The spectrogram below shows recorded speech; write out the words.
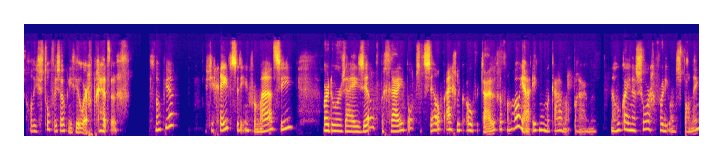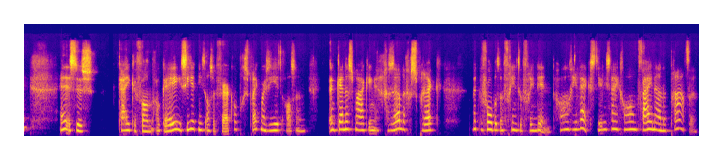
al die stof is ook niet heel erg prettig. Snap je? Dus je geeft ze de informatie waardoor zij zelf begrijpen of zichzelf eigenlijk overtuigen van, oh ja, ik moet mijn kamer opruimen. Nou, hoe kan je nou zorgen voor die ontspanning? Het is dus kijken van, oké, zie het niet als een verkoopgesprek, maar zie het als een, een kennismaking, een gezellig gesprek met bijvoorbeeld een vriend of vriendin. Gewoon relaxed, jullie zijn gewoon fijn aan het praten.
